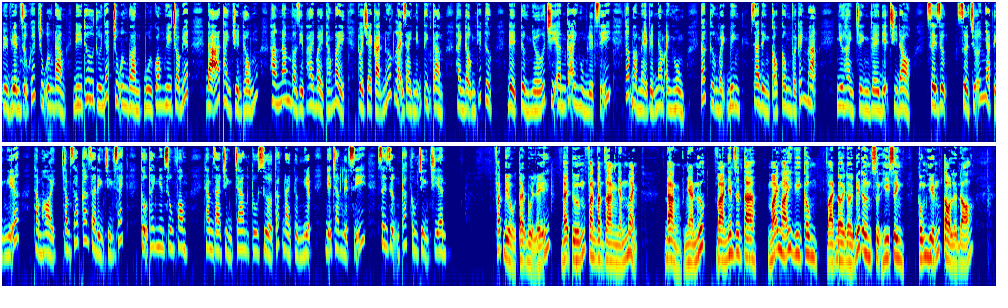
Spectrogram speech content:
Ủy viên dự khuyết Trung ương Đảng, Bí thư thứ nhất Trung ương Đoàn Bùi Quang Huy cho biết đã thành truyền thống, hàng năm vào dịp 27 tháng 7, tuổi trẻ cả nước lại dành những tình cảm, hành động thiết thực để tưởng nhớ tri ân các anh hùng liệt sĩ, các bà mẹ Việt Nam anh hùng, các thương bệnh binh, gia đình có công với cách mạng, như hành trình về địa chỉ đỏ, xây dựng, sửa chữa nhà tình nghĩa, thăm hỏi, chăm sóc các gia đình chính sách, cựu thanh niên sung phong, tham gia chỉnh trang tu sửa các đài tưởng niệm, nghĩa trang liệt sĩ, xây dựng các công trình tri ân. Phát biểu tại buổi lễ, Đại tướng Phan Văn Giang nhấn mạnh, Đảng, Nhà nước và nhân dân ta mãi mãi ghi công và đời đời biết ơn sự hy sinh, cống hiến to lớn đó.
